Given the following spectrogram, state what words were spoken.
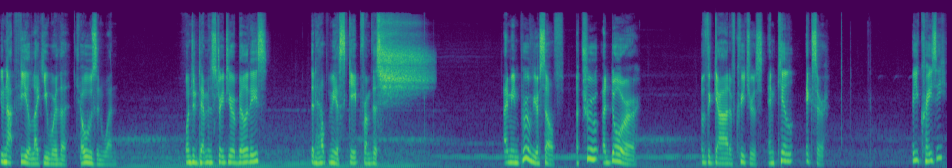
Do not feel like you were the chosen one. Want to demonstrate your abilities? Then help me escape from this shh. I mean, prove yourself a true adorer of the god of creatures and kill Ixer. Are you crazy?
